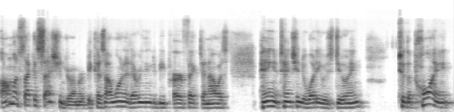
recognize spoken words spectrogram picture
almost like a session drummer because I wanted everything to be perfect and I was paying attention to what he was doing to the point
